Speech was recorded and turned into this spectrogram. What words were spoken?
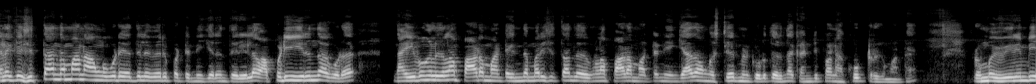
எனக்கு சித்தாந்தமாக நான் அவங்க கூட எதில் வேறுபட்டு நிற்கிறேன்னு தெரியல. அப்படி இருந்தால் கூட நான் இவங்களுக்கெல்லாம் பாட மாட்டேன். இந்த மாதிரி சித்தாந்த இவங்கெல்லாம் பாட மாட்டேன்னு எங்கேயாவது அவங்க ஸ்டேட்மெண்ட் கொடுத்துருந்தா கண்டிப்பாக நான் கூப்பிட்டுருக்க மாட்டேன். ரொம்ப விரும்பி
